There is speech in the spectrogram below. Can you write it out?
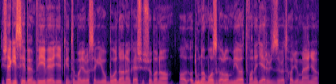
És egészében véve egyébként a magyarországi jobboldalnak elsősorban a, a, a Duna mozgalom miatt van egy erős zöld hagyománya.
